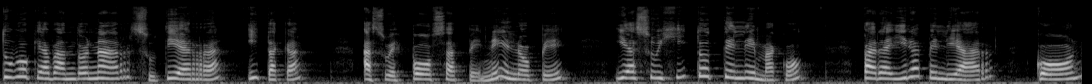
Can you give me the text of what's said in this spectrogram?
tuvo que abandonar su tierra Ítaca, a su esposa Penélope y a su hijito Telémaco para ir a pelear con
